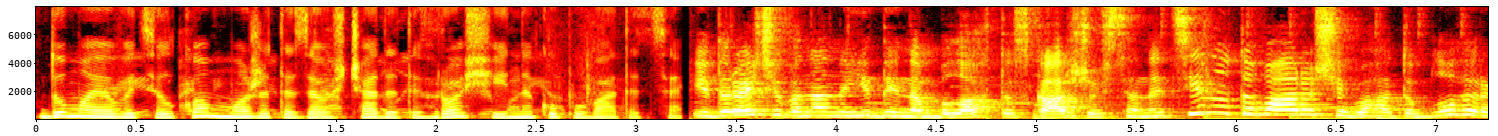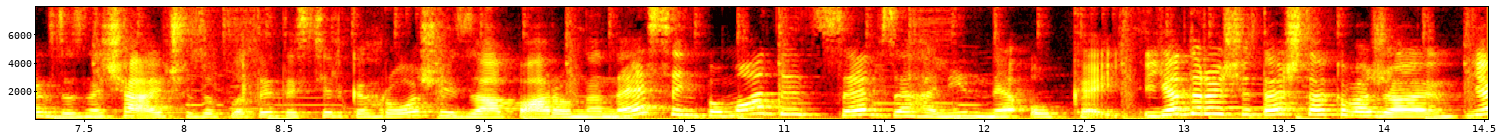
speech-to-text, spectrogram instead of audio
Думаю, ви цілком можете заощадити гроші і не купувати це. І до речі, вона не єдина була, хто скаржився на ціну товару. Ще багато блогерів зазначають, що заплатити стільки грошей за пару нанесень помади це взагалі не окей. Я, до речі, теж так вважаю. Я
